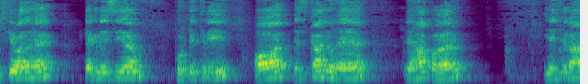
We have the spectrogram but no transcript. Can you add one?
उसके बाद है टेक्नीशियम फोर्टी थ्री और इसका जो है, यहाँ पर ये चला,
